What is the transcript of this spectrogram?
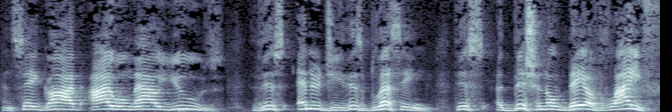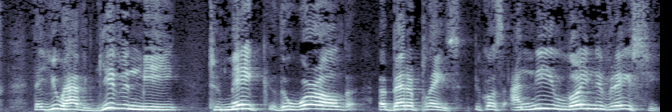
And say, God, I will now use this energy, this blessing, this additional day of life that you have given me to make the world a better place because ani loy nivresi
